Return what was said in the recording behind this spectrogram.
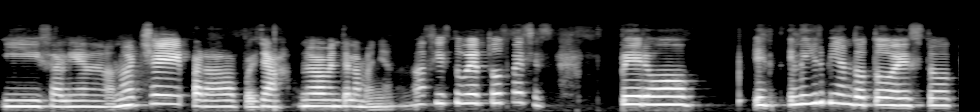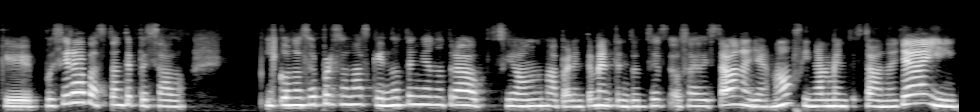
y salía en la noche para pues ya, nuevamente a la mañana. Así estuve dos meses, pero el, el ir viendo todo esto que pues era bastante pesado y conocer personas que no tenían otra opción aparentemente. Entonces, o sea, estaban allá, ¿no? Finalmente estaban allá y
